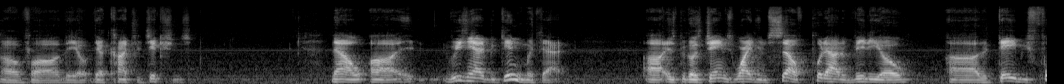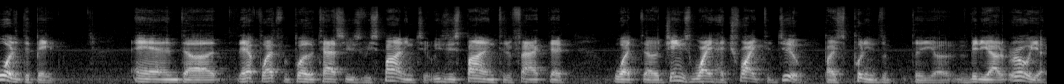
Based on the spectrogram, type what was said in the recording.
of uh, their, their contradictions. Now, uh, the reason I had to begin with that uh, is because James White himself put out a video uh, the day before the debate. And uh, therefore, that's what Brother Tassi was responding to. He was responding to the fact that what James White had tried to do by putting the, the video out earlier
